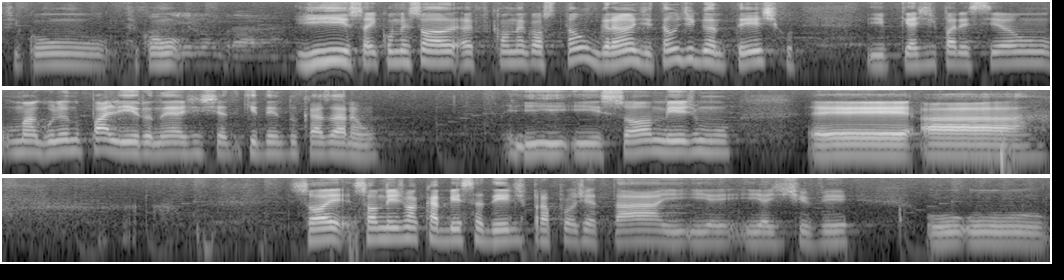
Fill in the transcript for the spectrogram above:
Ficou, ficou isso, aí começou a ficar um negócio tão grande, tão gigantesco, e que a gente parecia um, uma agulha no palheiro, né? A gente aqui dentro do casarão. E, e só mesmo é, a só, só mesmo a cabeça deles para projetar e, e, a gente vê o,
